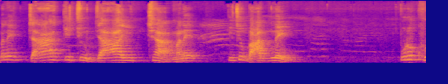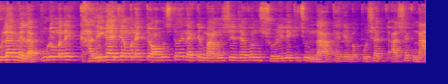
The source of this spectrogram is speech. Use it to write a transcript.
মানে যা কিছু, যা ইচ্ছা মানে কিছু বাদ নেই। পুরো খোলামেলা, পুরো মানে খালি গায়ে যেমন একটা অবস্থা হয় না, একটা মানুষের যখন শরীরে কিছু না থাকে বা পোশাক আশাক না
